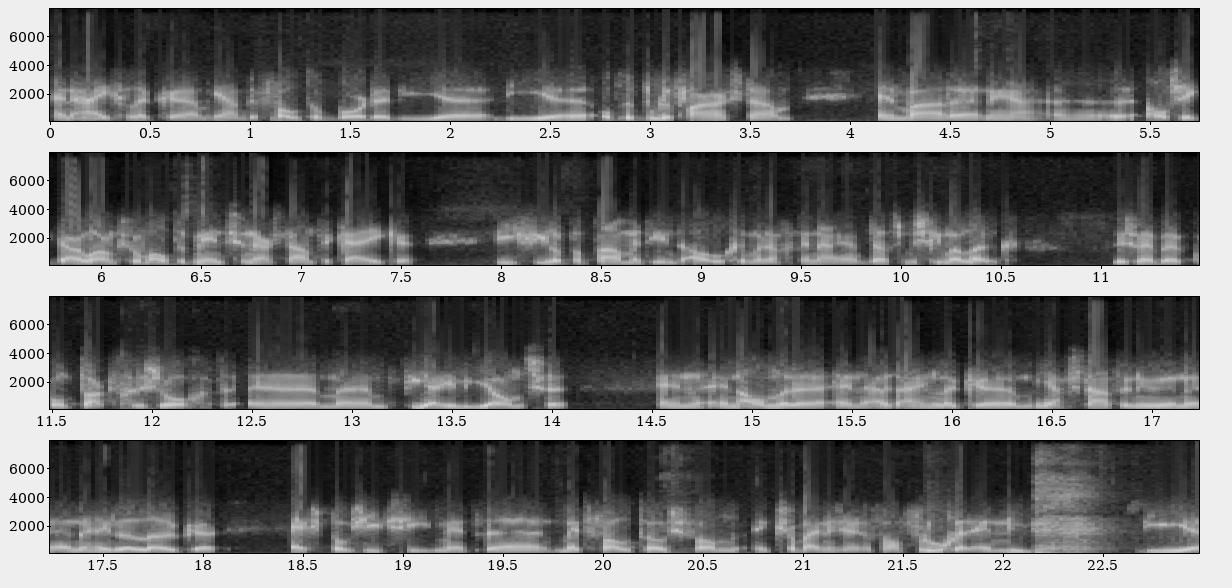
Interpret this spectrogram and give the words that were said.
En eigenlijk eh, ja, de fotoborden die, eh, die eh, op de boulevard staan. En waar, nou ja, als ik daar langs kom, altijd mensen naar staan te kijken. Die viel op een bepaald moment in het oog. En we dachten, nou ja, dat is misschien wel leuk. Dus we hebben contact gezocht ehm, ehm, via Hilly Jansen en, en anderen. En uiteindelijk ehm, ja, staat er nu een, een hele leuke expositie met, met foto's van, ik zou bijna zeggen, van vroeger en nu. Die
